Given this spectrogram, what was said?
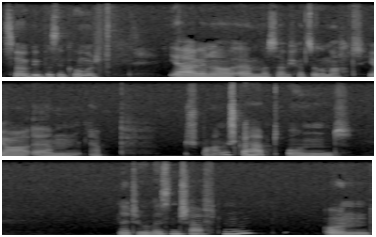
Das war irgendwie ein bisschen komisch. Ja, genau. Ähm, was habe ich heute so gemacht? Ja, ähm, habe Spanisch gehabt und Naturwissenschaften und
